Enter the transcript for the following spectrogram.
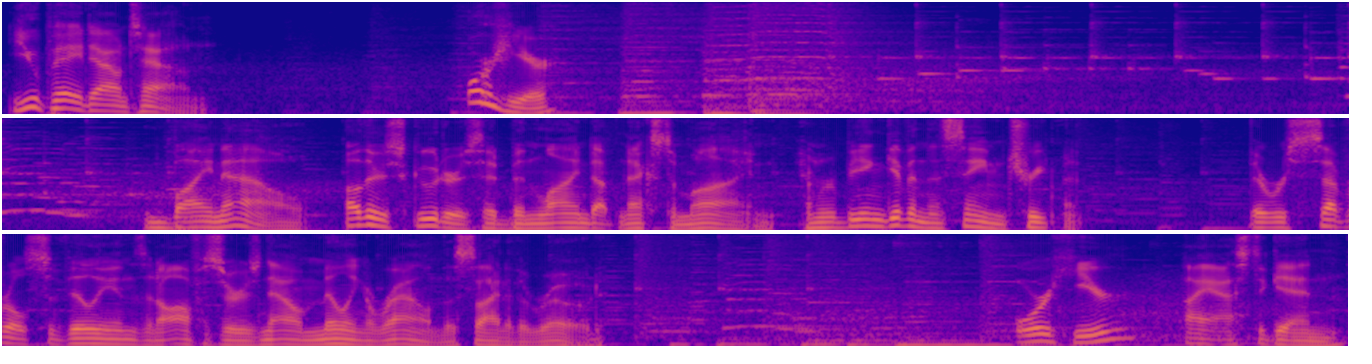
You pay downtown. Or here. By now, other scooters had been lined up next to mine and were being given the same treatment. There were several civilians and officers now milling around the side of the road. Or here? I asked again,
